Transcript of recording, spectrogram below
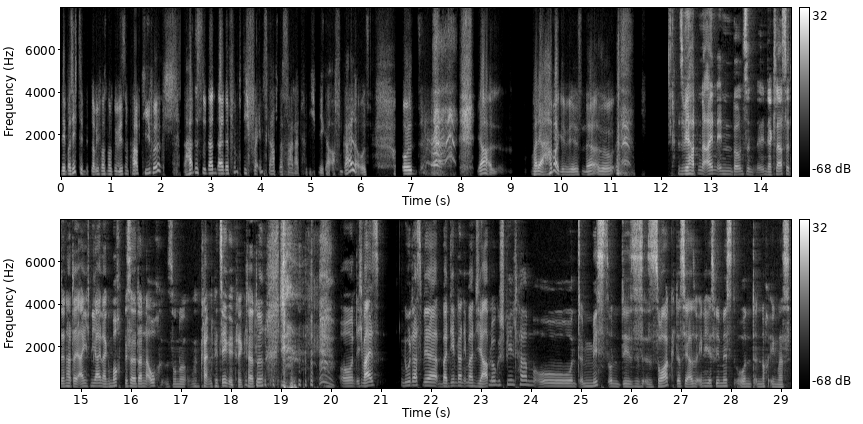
nee, bei 16 Bit, glaube ich, war es noch gewesen, Farbtiefe. Da hattest du dann deine 50 Frames gehabt. Das sah natürlich mega affengeil aus. Und ja, war der Hammer gewesen, ne? Also. Also wir hatten einen in, bei uns in, in der Klasse, den hat er eigentlich nie einer gemocht, bis er dann auch so eine, einen kranken PC gekriegt hatte. und ich weiß nur, dass wir bei dem dann immer Diablo gespielt haben und Mist und dieses Sorg, das ja so ähnlich ist wie Mist und noch irgendwas.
